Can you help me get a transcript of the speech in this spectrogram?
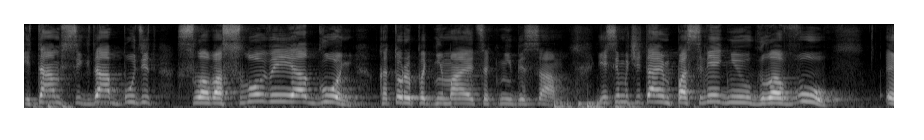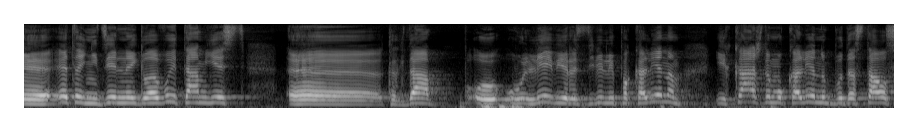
и там всегда будет словословие и огонь, который поднимается к небесам. Если мы читаем последнюю главу э, этой недельной главы, там есть, э, когда у, у Левии разделили по коленам, и каждому колену бы досталась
